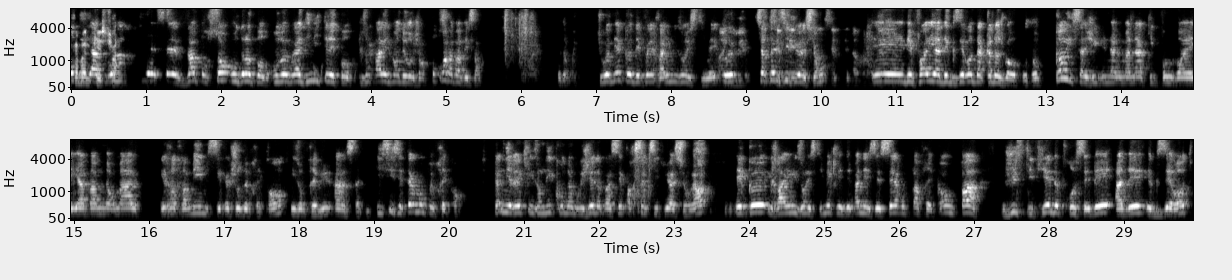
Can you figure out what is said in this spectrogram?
Très bonne question. obligatoire, ISF, 20%, on donne aux pauvres. On veut limiter les pauvres. Ils ont pas les demander aux gens. Pourquoi on n'a pas fait ça Donc, Tu vois bien que des fois, les Rahim, ils ont estimé que certaines situations, et des fois, il y a des xéros d'Akadosh Baruch. Donc, quand il s'agit d'une almana qui font devant un yabam normal, les Rachamim, c'est quelque chose de fréquent, ils ont prévu un statut. Ici, c'est tellement peu fréquent qu'on dirait qu'ils ont dit qu'on est obligé de passer par cette situation-là et que Rahim, ils ont estimé qu'il n'était pas nécessaire ou pas fréquent ou pas justifié de procéder à des xérotes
